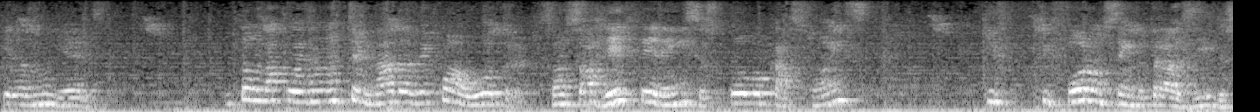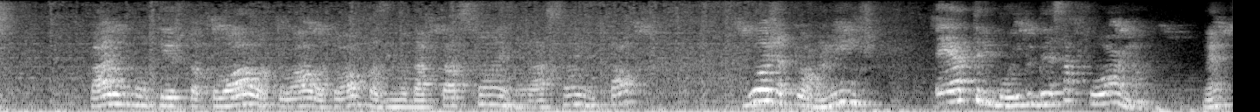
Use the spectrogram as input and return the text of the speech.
pelas mulheres. Então uma coisa não tem nada a ver com a outra, são só referências, colocações que, que foram sendo trazidas para um contexto atual, atual, atual, fazendo adaptações, relações e tal. E hoje atualmente é atribuído dessa forma. Né?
